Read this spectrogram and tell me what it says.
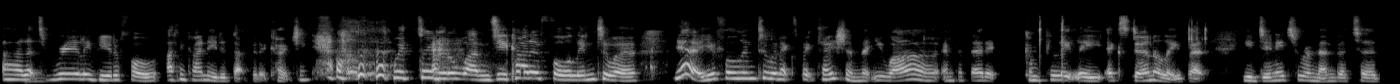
Oh, that's really beautiful. I think I needed that bit of coaching. With two little ones, you kind of fall into a, yeah, you fall into an expectation that you are empathetic completely externally, but you do need to remember to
